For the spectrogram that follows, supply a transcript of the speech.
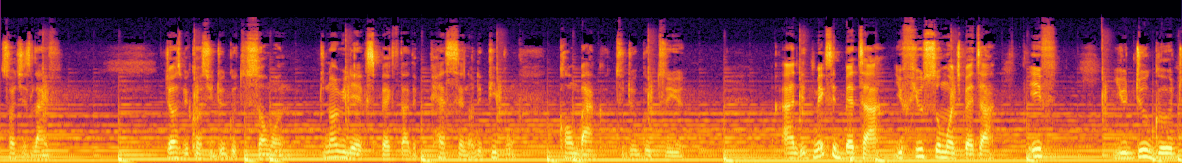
such is life. Just because you do good to someone, do not really expect that the person or the people come back to do good to you. And it makes it better, you feel so much better if you do good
